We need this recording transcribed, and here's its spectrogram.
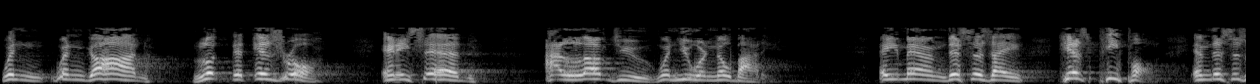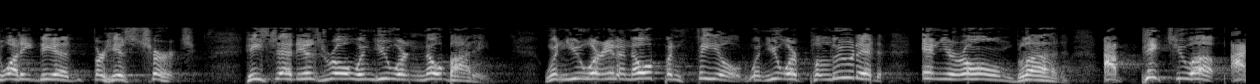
When, when God looked at Israel and he said, I loved you when you were nobody. Amen. This is a, His people. And this is what He did for His church. He said, Israel, when you were nobody, when you were in an open field, when you were polluted in your own blood, I picked you up. I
